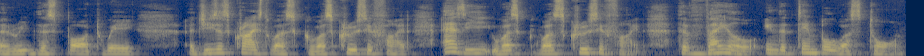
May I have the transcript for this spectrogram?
uh read this part where uh, Jesus Christ was, was crucified. As he was, was crucified, the veil in the temple was torn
